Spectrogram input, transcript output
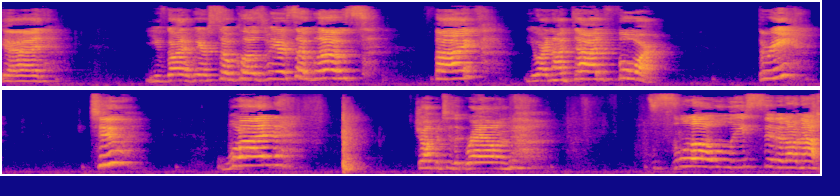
Good. You've got it. We are so close. We are so close. Five. You are not done. Four. Three. Two. One. Drop it to the ground. Slowly sit it on up.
